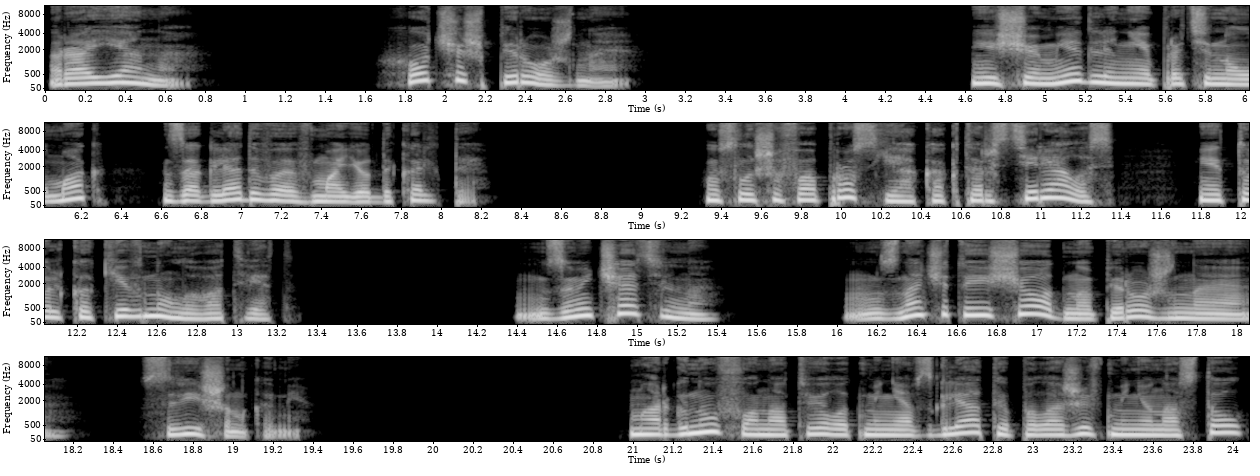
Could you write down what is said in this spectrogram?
Раяна, хочешь пирожное? Еще медленнее протянул маг, заглядывая в мое декольте. Услышав вопрос, я как-то растерялась и только кивнула в ответ. Замечательно. Значит, и еще одно пирожное с вишенками. Моргнув, он отвел от меня взгляд и, положив меню на стол,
